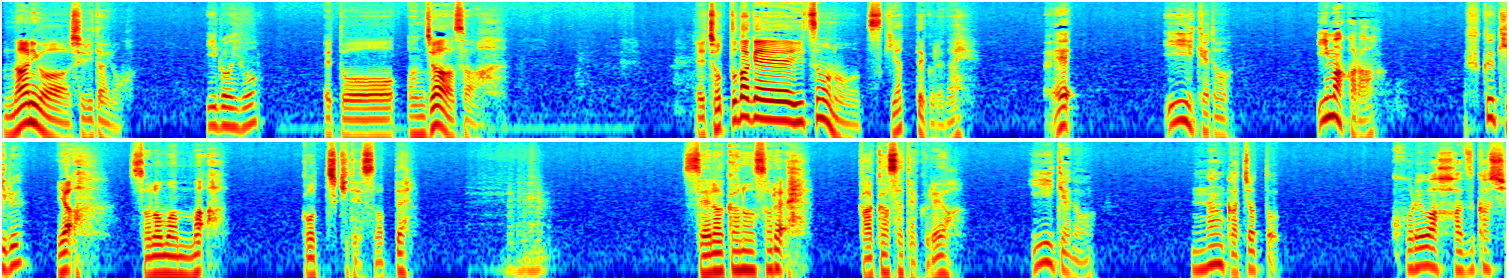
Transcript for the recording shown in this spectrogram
何が知りたいの？いろいろ？えっとじゃあさえちょっとだけいつもの付き合ってくれない？えいいけど今から？服着る？いやそのまんま。こっち来て座って。背中のそれ書かせてくれよ。いいけどなんかちょっとこれは恥ずかし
